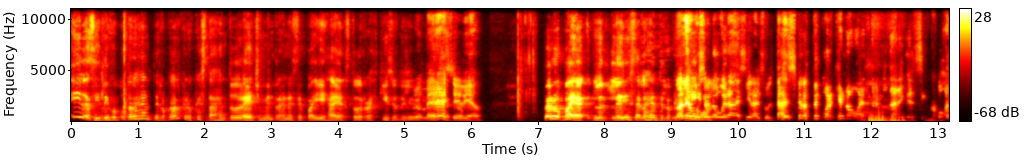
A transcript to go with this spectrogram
Y decirle, hijo puta, a la gente, lo cual creo que está en tu derecho mientras en este país hay estos resquicios de libertad. Lo merece, viejo. Pero vaya, le, dice a la gente lo que No le se lo voy a decir al sultán, ¿por qué no voy a terminar en el psicólogo,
